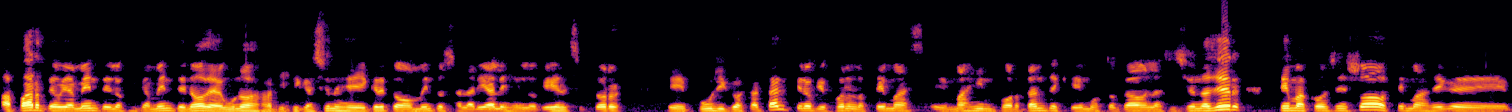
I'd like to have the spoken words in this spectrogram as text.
aparte obviamente, lógicamente, no de algunas ratificaciones de decreto de aumentos salariales en lo que es el sector eh, público estatal, creo que fueron los temas eh, más importantes que hemos tocado en la sesión de ayer, temas consensuados, temas de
